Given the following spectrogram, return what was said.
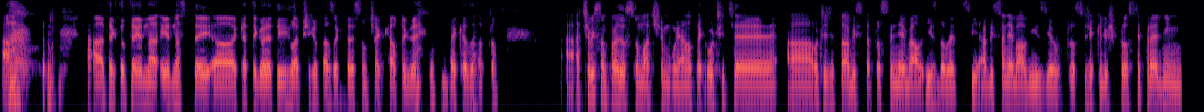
A, ale tak toto je jedna, jedna z tej uh, kategórie tých lepších otázok, ktoré som čakal, takže ďakujem za to. A čo by som povedal som mladšiemu Jano, tak určite, uh, určite to, aby sa proste nebal ísť do veci, aby sa nebal víziev, proste, že keď už proste pred ním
